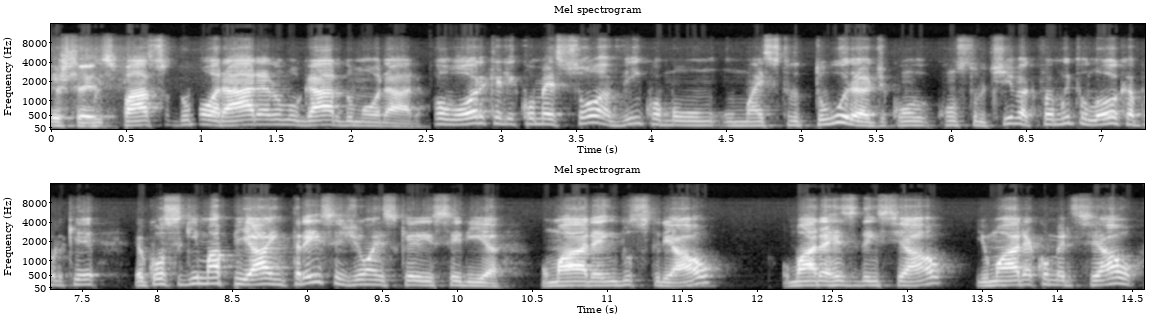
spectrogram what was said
Perfeito. O espaço do morar era o lugar do morar. O work ele começou a vir como um, uma estrutura de construtiva que foi muito louca, porque eu consegui mapear em três regiões que seria uma área industrial, uma área residencial e uma área comercial,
